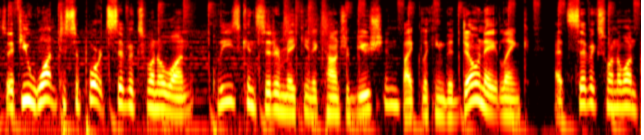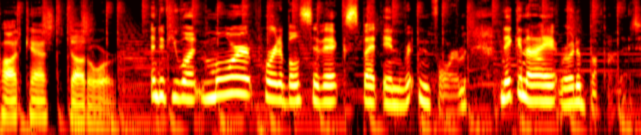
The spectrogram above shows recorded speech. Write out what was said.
So if you want to support Civics 101, please consider making a contribution by clicking the donate link at civics101podcast.org. And if you want more portable civics, but in written form, Nick and I wrote a book on it.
